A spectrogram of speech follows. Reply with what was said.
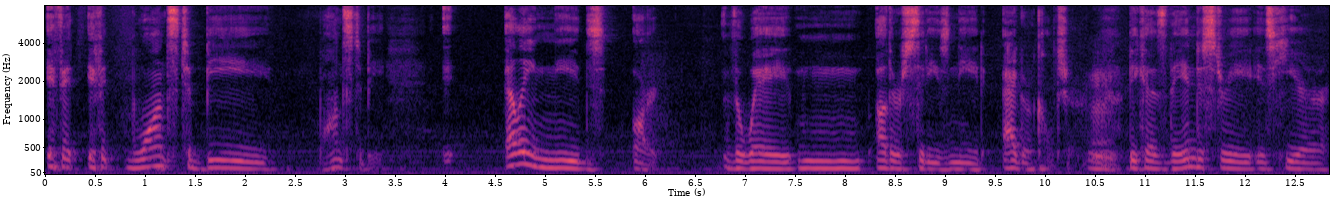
if it if it wants to be wants to be, it, L.A. needs art the way mm, other cities need agriculture because the industry is here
